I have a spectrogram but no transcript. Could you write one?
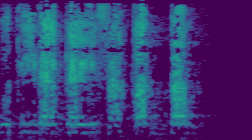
قتل كَيْفَ قَدَّرَ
